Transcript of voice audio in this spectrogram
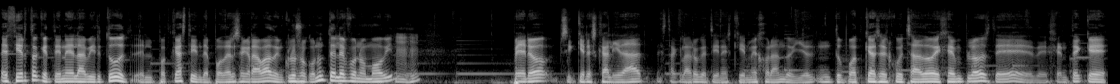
es cierto que tiene la virtud el podcasting de poderse grabado incluso con un teléfono móvil, pero si quieres calidad, está claro que tienes que ir mejorando. Y yo en tu podcast he escuchado ejemplos de, de gente que,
